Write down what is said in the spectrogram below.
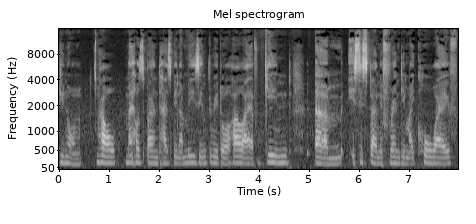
you know how my husband has been amazing through it all, how I have gained um, a sister and a friend in my co wife,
